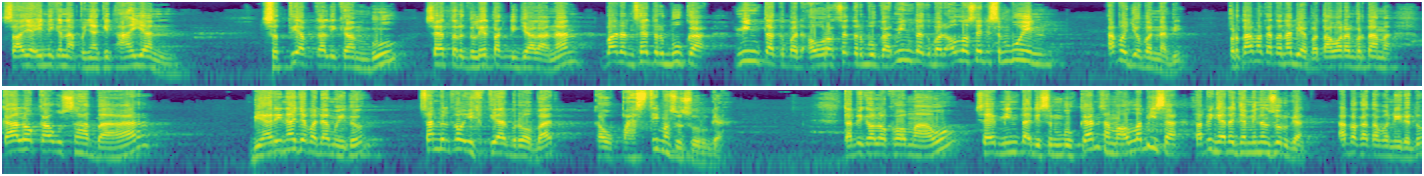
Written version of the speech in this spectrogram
saya ini kena penyakit ayan. Setiap kali kambuh, saya tergeletak di jalanan, badan saya terbuka, minta kepada aurat saya terbuka, minta kepada Allah saya disembuhin. Apa jawaban Nabi? Pertama kata Nabi apa? Tawaran pertama, kalau kau sabar, biarin aja padamu itu, Sambil kau ikhtiar berobat, kau pasti masuk surga. Tapi kalau kau mau, saya minta disembuhkan sama Allah bisa, tapi nggak ada jaminan surga. Apa kata wanita itu?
